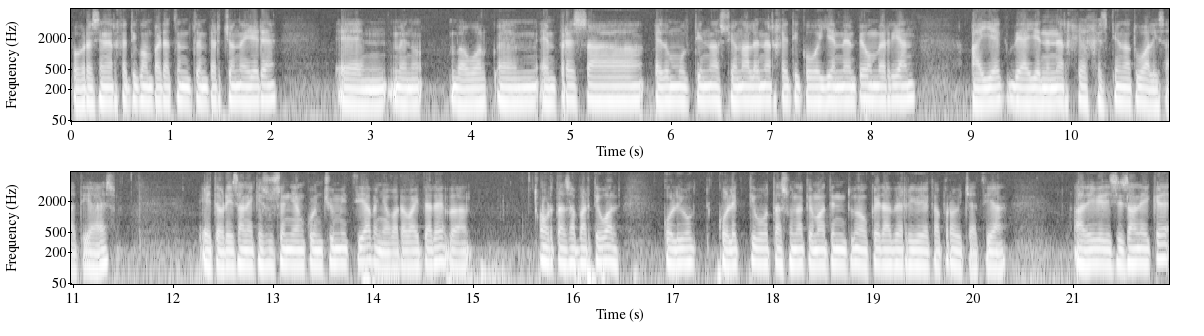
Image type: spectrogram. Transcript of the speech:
pobrezi energetikoan pairatzen duten pertsonei ere, en, bueno, ba, en, enpresa edo multinazional energetiko gehien menpeon berrian, haiek behaien energia gestionatu alizatia, ez? eta hori izan ekezu zendian kontsumitzia, baina gara baita ere, ba, hortaz aparte igual, kolektibotasunak ematen dituen aukera berri horiek aprobetsatzia. Adibidez izan lehike,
